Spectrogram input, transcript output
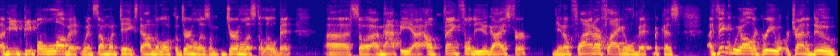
I mean, people love it when someone takes down the local journalism journalist a little bit. Uh, so I'm happy. I, I'm thankful to you guys for you know flying our flag a little bit because I think we all agree what we're trying to do.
